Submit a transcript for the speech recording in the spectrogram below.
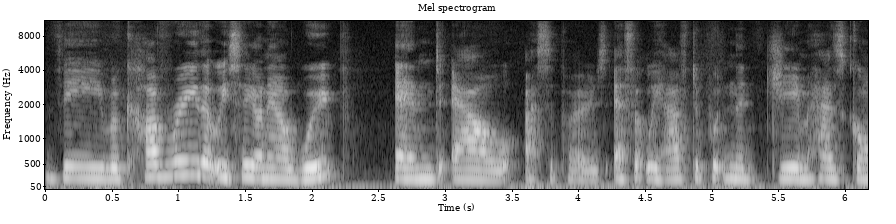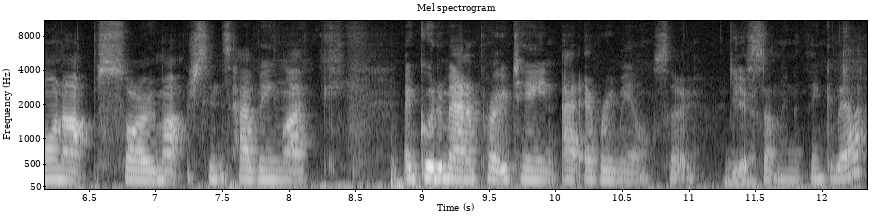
the recovery that we see on our whoop and our, I suppose, effort we have to put in the gym has gone up so much since having like a good amount of protein at every meal. So, Yeah. just something to think about.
